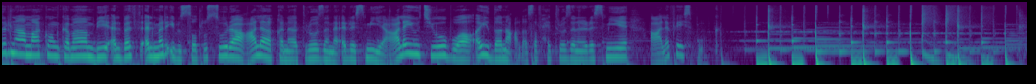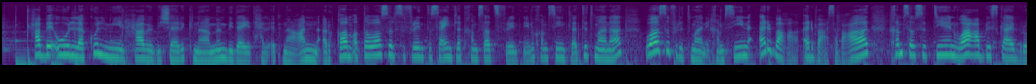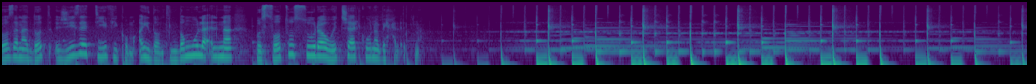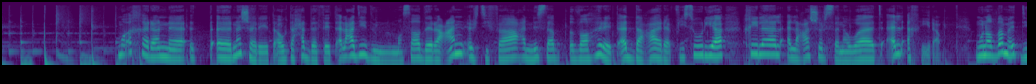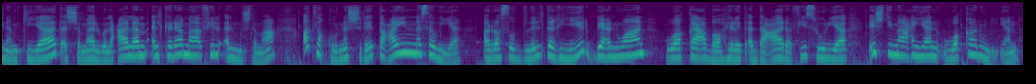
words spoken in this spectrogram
صرنا معكم كمان بالبث المرئي بالصوت والصورة على قناة روزنا الرسمية على يوتيوب وأيضا على صفحة روزنا الرسمية على فيسبوك. حابة أقول لكل مين حابب يشاركنا من بداية حلقتنا عن أرقام التواصل 090 350 052 38 و 058 4 4 سبعات 65 وعبر سكايب روزانا dot GZT فيكم أيضا تنضموا لنا بالصوت والصورة وتشاركونا بحلقتنا. مؤخرا نشرت أو تحدثت العديد من المصادر عن ارتفاع نسب ظاهرة الدعارة في سوريا خلال العشر سنوات الأخيرة. منظمة ديناميكيات الشمال والعالم الكرامة في المجتمع أطلقوا نشرة عين نسوية الرصد للتغيير بعنوان واقع ظاهرة الدعارة في سوريا اجتماعيا وقانونيا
